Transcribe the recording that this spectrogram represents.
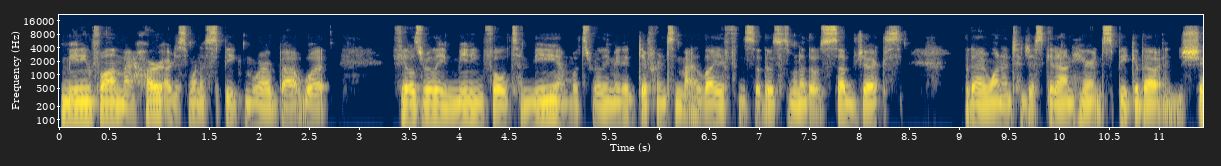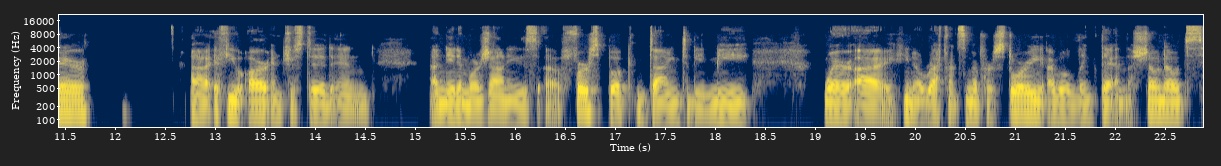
meaningful on my heart. I just want to speak more about what feels really meaningful to me and what's really made a difference in my life. And so, this is one of those subjects that I wanted to just get on here and speak about and share. Uh, if you are interested in Anita Moorjani's uh, first book, Dying to Be Me, where I, you know, reference some of her story, I will link that in the show notes.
